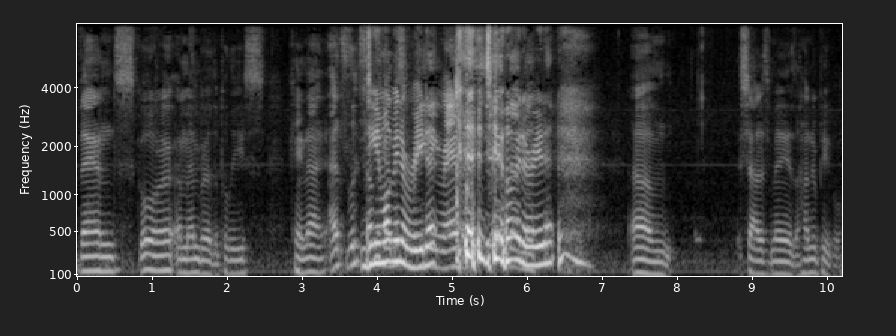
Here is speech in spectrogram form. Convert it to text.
Van Schoor, a member of the police, K9. That's- look, Do you want me to read it? do you want me to read it? Um, shot as many as 100 people.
